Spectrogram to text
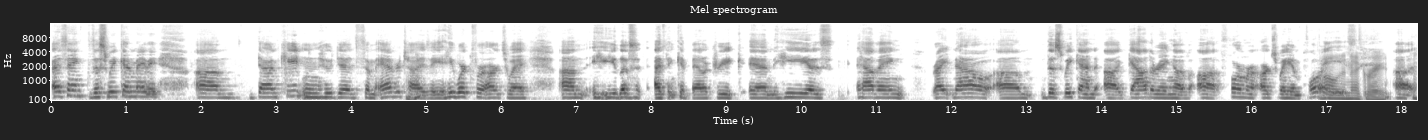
I think this weekend maybe, um, Don Keaton, who did some advertising, he worked for Archway. Um, he lives, I think, at Battle Creek, and he is having right now um, this weekend a gathering of uh, former Archway employees. Oh, isn't that great? Uh,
